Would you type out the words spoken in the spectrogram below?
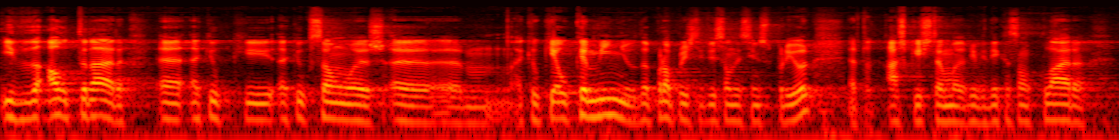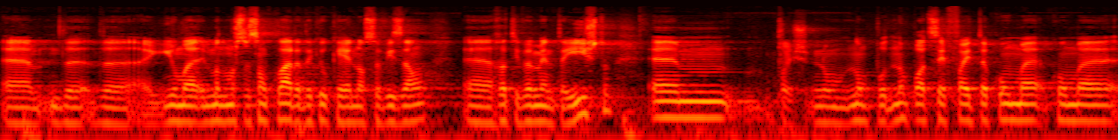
e de alterar uh, aquilo, que, aquilo que são as, uh, um, aquilo que é o caminho da própria instituição de ensino superior. Uh, acho que isto é uma reivindicação clara de, e uma, uma, demonstração clara daquilo que é a nossa visão relativamente a isto. Um, pois não, não, não, pode ser feita com uma, com uma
